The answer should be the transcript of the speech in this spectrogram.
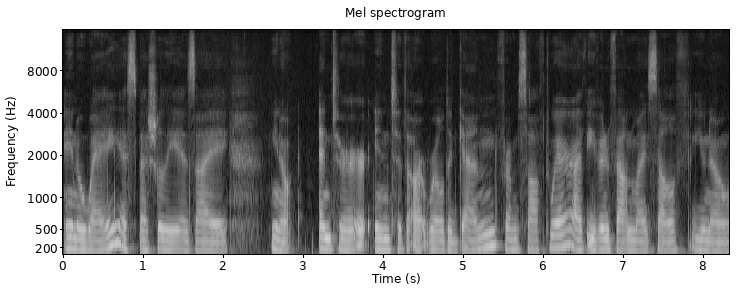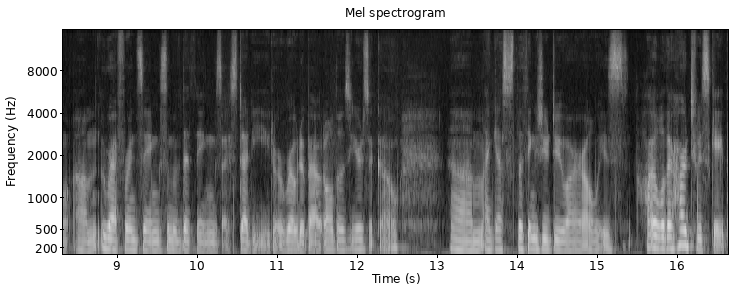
in a way, especially as I, you know, enter into the art world again from software. I've even found myself, you know, um, referencing some of the things I studied or wrote about all those years ago. Um, I guess the things you do are always hard, well, they're hard to escape.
